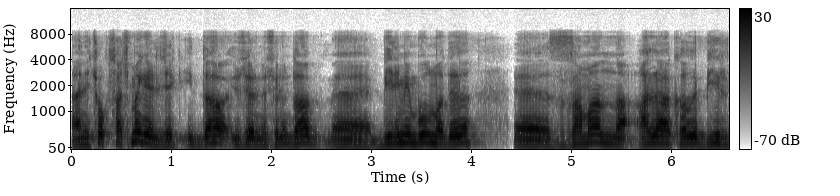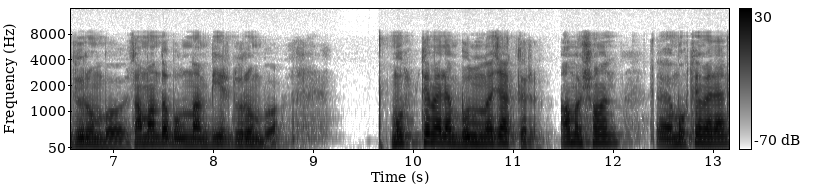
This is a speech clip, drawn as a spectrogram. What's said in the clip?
hani çok saçma gelecek iddia üzerine söyleyeyim. Daha e, bilimin bulmadığı e, zamanla alakalı bir durum bu. Zamanda bulunan bir durum bu. Muhtemelen bulunacaktır. Ama şu an e, muhtemelen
